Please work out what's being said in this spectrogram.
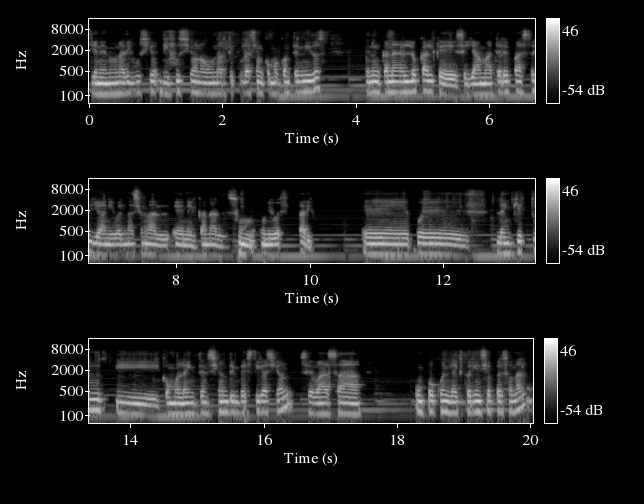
tienen una difusión, difusión o una articulación como contenidos en un canal local que se llama Telepasto y a nivel nacional en el canal Zoom Universitario. Eh, pues la inquietud y como la intención de investigación se basa un poco en la experiencia personal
